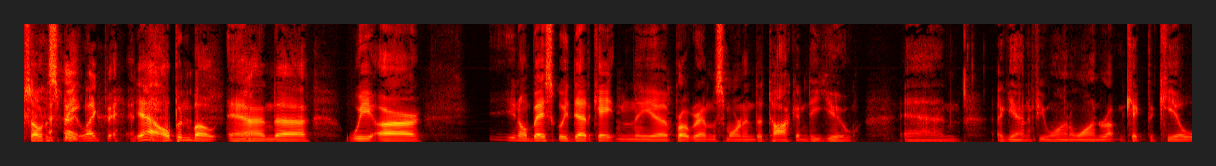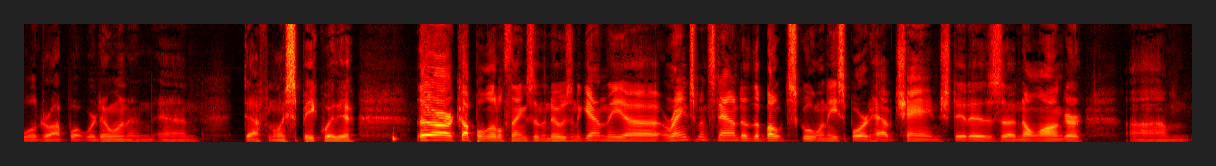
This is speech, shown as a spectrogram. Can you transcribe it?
so to speak. I like that. Yeah, open boat, and uh, we are, you know, basically dedicating the uh, program this morning to talking to you. And again, if you want to wander up and kick the keel, we'll drop what we're doing and and definitely speak with you. There are a couple little things in the news, and again, the uh, arrangements down to the boat school in Eastport have changed. It is uh, no longer. Um,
